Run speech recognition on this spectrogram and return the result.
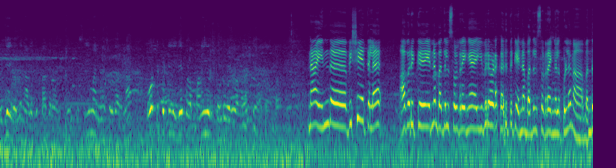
விஜய் வந்து நாளைக்கு பார்க்குறாரு இப்போ சீமான் என்ன சொல்கிறாருன்னா ஓட்டுப்பட்டி இதே போல் பனையூர் கொண்டு கேட்குறாங்க நான் இந்த விஷயத்தில் அவருக்கு என்ன பதில் சொல்கிறீங்க இவரோட கருத்துக்கு என்ன பதில் சொல்கிறீங்களுக்குள்ள நான் வந்து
